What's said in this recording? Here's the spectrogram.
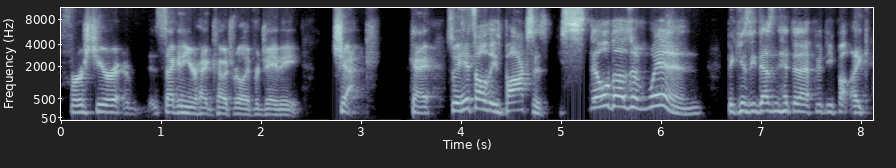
First year, second year head coach really for JB. Check. Okay. So he hits all these boxes. He still doesn't win because he doesn't hit to that 55. Like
